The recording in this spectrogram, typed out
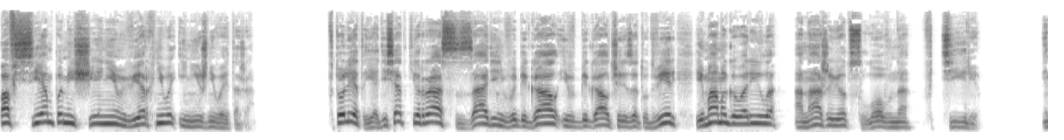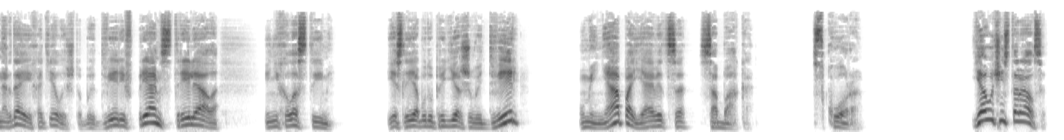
по всем помещениям верхнего и нижнего этажа. В то лето я десятки раз за день выбегал и вбегал через эту дверь, и мама говорила, она живет словно в тире. Иногда ей хотелось, чтобы дверь и впрямь стреляла, и не холостыми. Если я буду придерживать дверь, у меня появится собака. Скоро. Я очень старался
